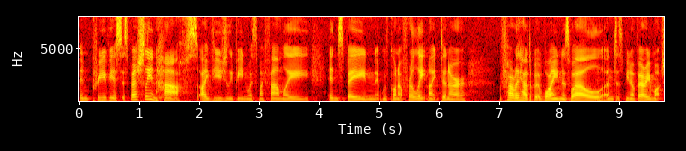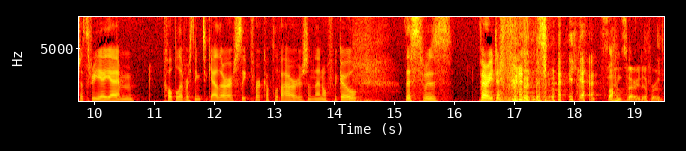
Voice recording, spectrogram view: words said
in previous, especially in halves, I've usually been with my family in Spain. We've gone out for a late night dinner. We've probably had a bit of wine as well, Mm. and it's been a very much a 3 a.m. cobble everything together, sleep for a couple of hours, and then off we go. This was very different. yeah. Sounds very different.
